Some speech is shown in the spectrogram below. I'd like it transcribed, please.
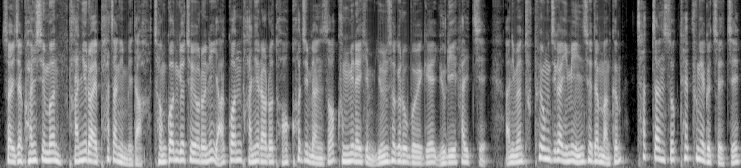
자, 이제 관심은 단일화의 파장입니다. 정권 교체 여론이 야권 단일화로 더 커지면서 국민의힘 윤석열 후보에게 유리할지 아니면 투표용지가 이미 인쇄된 만큼 찻잔 속 태풍에 그칠지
